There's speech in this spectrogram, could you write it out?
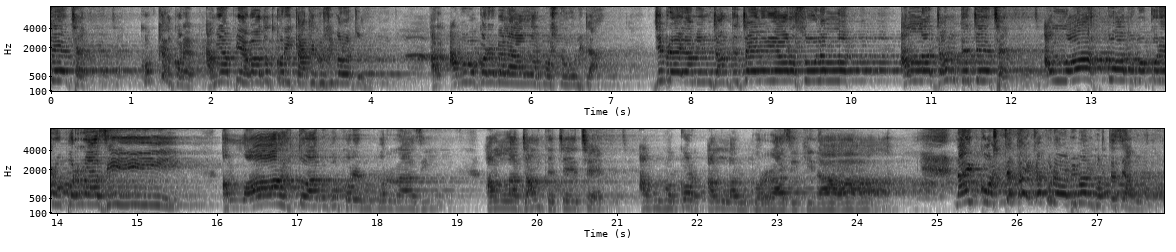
চেয়েছেন। খুব খেয়াল করেন, আমি, আপনি আবাদত করি কাকে খুশি করার জন্য? আর আবু বকরের বেলায় আল্লাহর প্রশ্ন উল্টা। জিব্রাইল আমিন জানতে চাইলেন, ইয়া রাসূলুল্লাহ, আল্লাহ জানতে চেয়েছেন। আল্লাহ তো আবু বকরের উপর রাজি। আল্লাহ তো আবু বকরের উপর রাজি। আল্লাহ জানতে চেয়েছেন, আবু বকর আল্লাহর উপর রাজি কিনা? নাই, কষ্টে থাইকা করে অভিমান করতেছে আবু বকর।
